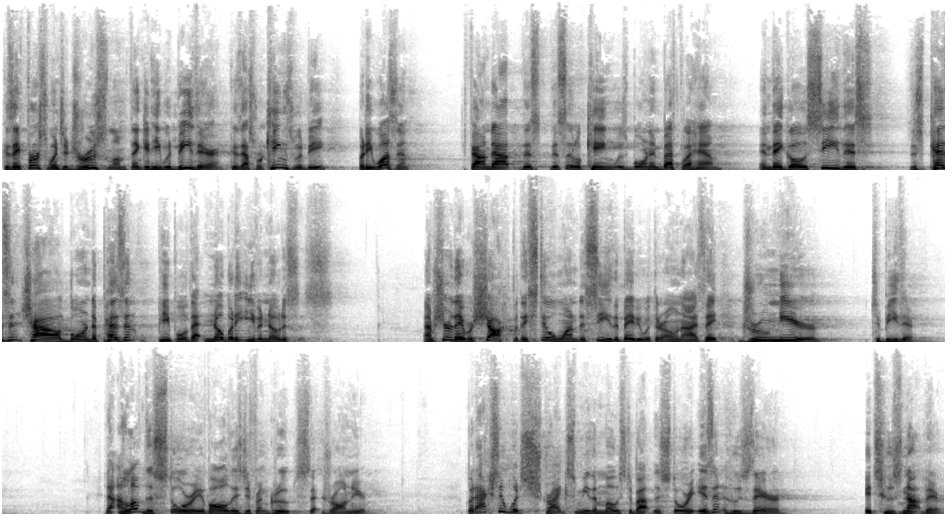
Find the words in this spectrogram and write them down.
because they first went to Jerusalem thinking he would be there because that's where kings would be, but he wasn't. Found out this, this little king was born in Bethlehem, and they go see this this peasant child born to peasant people that nobody even notices. I'm sure they were shocked, but they still wanted to see the baby with their own eyes. They drew near to be there. Now, I love the story of all these different groups that draw near. But actually, what strikes me the most about this story isn't who's there, it's who's not there.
